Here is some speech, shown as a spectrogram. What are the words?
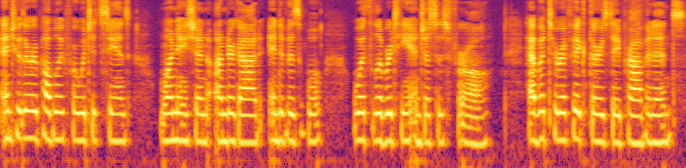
and to the republic for which it stands, one nation, under God, indivisible, with liberty and justice for all. Have a terrific Thursday, Providence.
